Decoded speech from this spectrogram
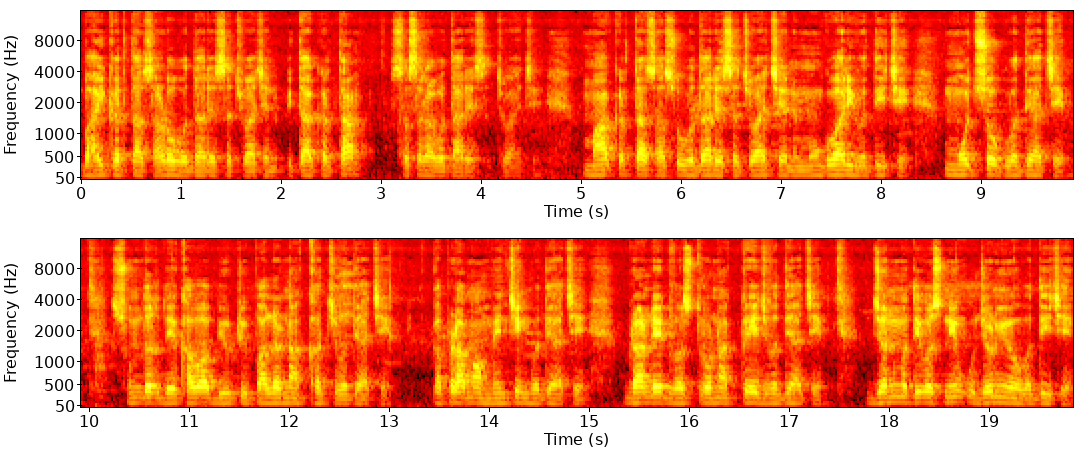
ભાઈ કરતાં સાડો વધારે સચવાય છે અને પિતા કરતાં સસરા વધારે સચવાય છે. મા કરતાં સાસુ વધારે સચવાય છે અને મોંઘવારી વધી છે. મોજશોખ વધ્યા છે. સુંદર દેખાવા બ્યુટી પાર્લરના ખર્ચ વધ્યા છે. કપડામાં મેચિંગ વધ્યા છે. બ્રાન્ડેડ વસ્ત્રોના ક્રેઝ વધ્યા છે. જન્મદિવસની ઉજવણીઓ વધી છે.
